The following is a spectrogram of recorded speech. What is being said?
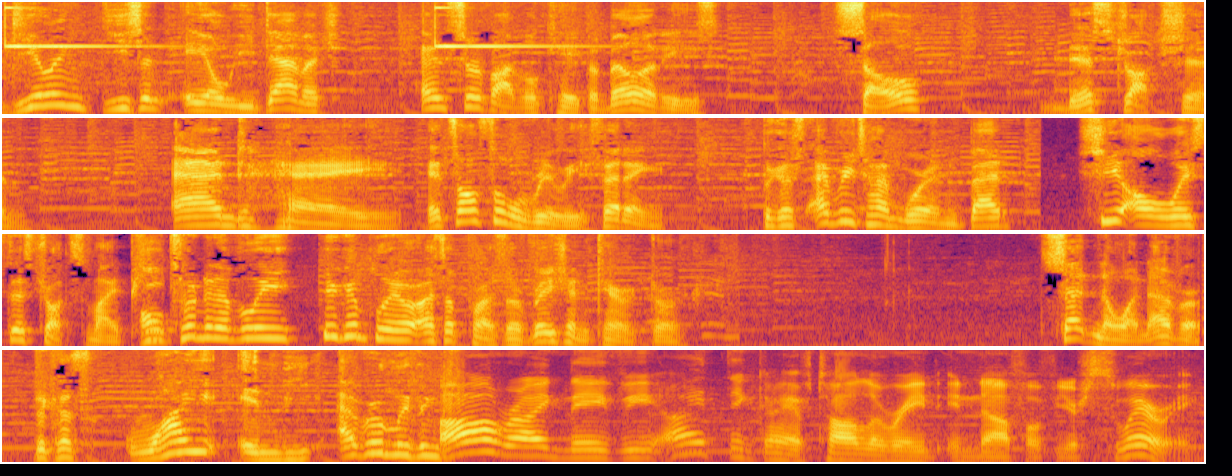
dealing decent AoE damage and survival capabilities. So, destruction. And hey, it's also really fitting, because every time we're in bed, she always destructs my P. Alternatively, you can play her as a preservation character. Said no one ever, because why in the ever-living- Alright, Neivy, I think I have tolerated enough of your swearing.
